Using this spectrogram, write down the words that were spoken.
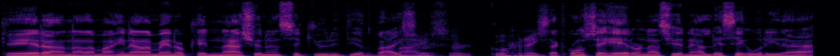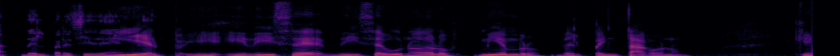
que era nada más y nada menos que National Security Advisor. Advisor, correcto. O sea, consejero nacional de seguridad del presidente. Y, el, y, y dice, dice uno de los miembros del Pentágono que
